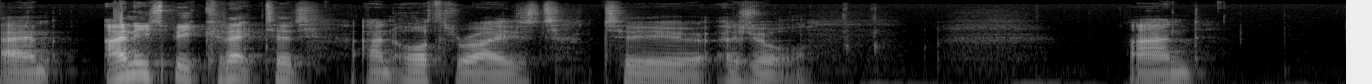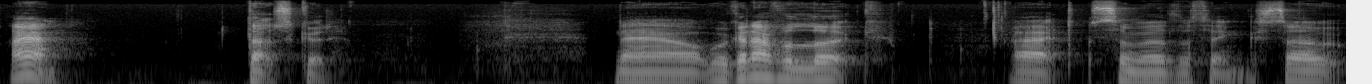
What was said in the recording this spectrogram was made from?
Um, I need to be connected and authorized to Azure. And I am. That's good. Now we're going to have a look at some other things. So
